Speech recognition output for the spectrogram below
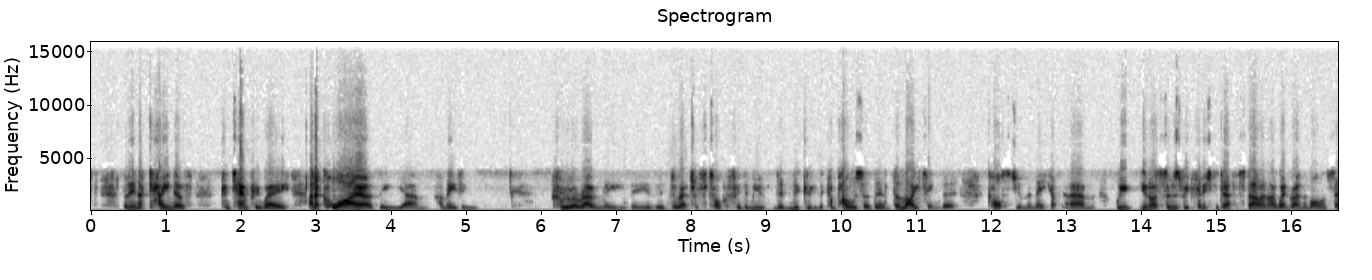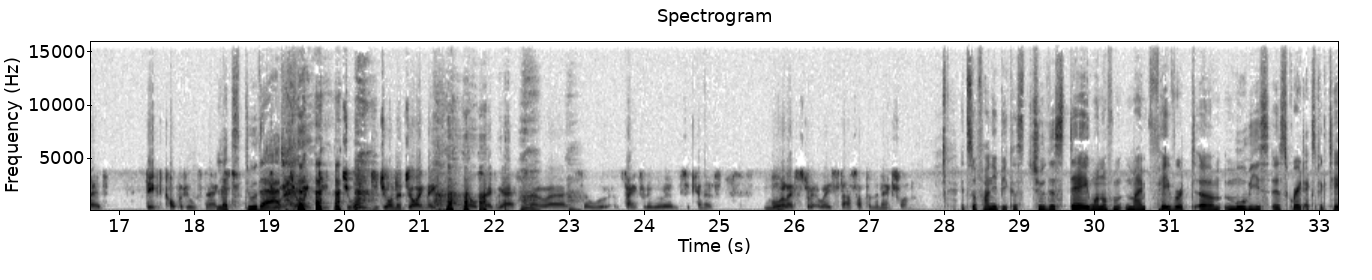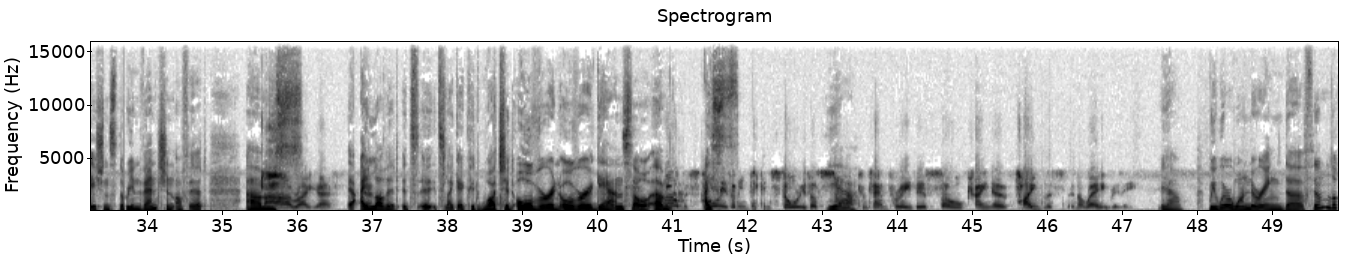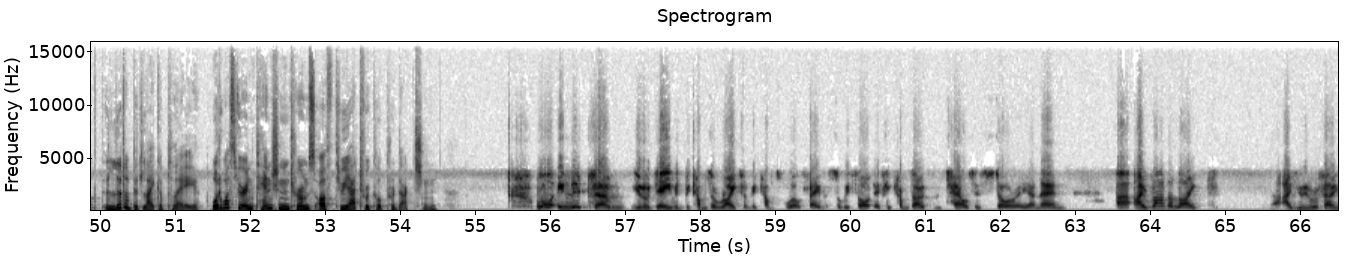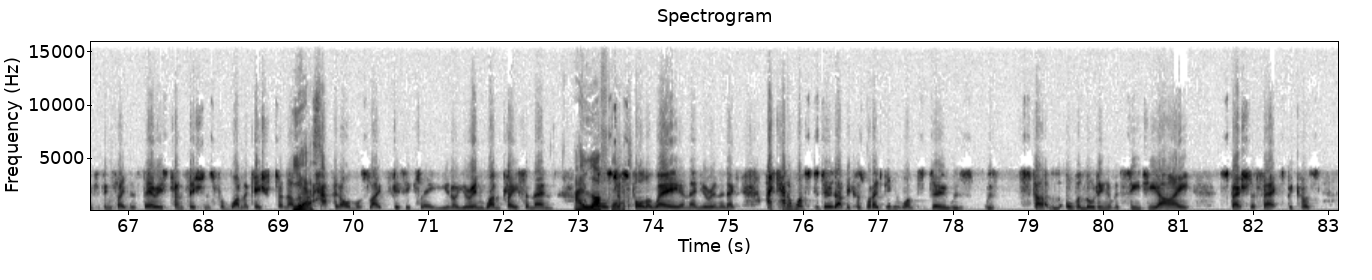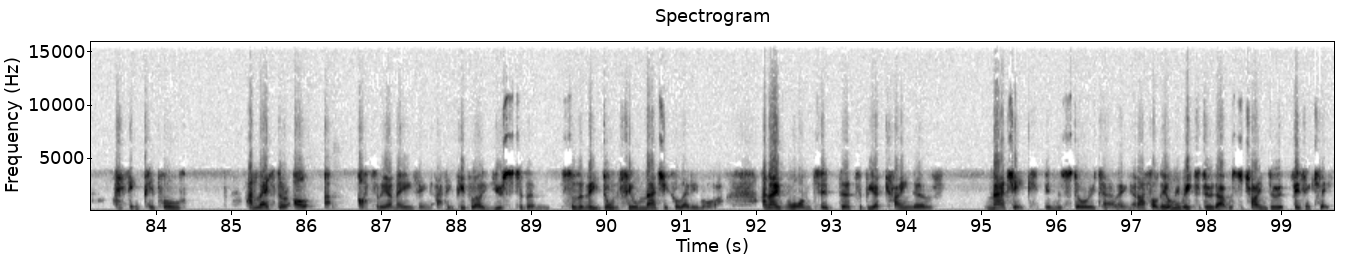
but in a kind of contemporary way, and acquire the um, amazing crew around me, the, the director of photography, the, mu- the, the, the, composer, the, the lighting, the costume, the makeup. Um, we, you know, as soon as we'd finished the death of Stalin, I went around them all and said, David Copperfield's next. Let's do that. Do you want to join? do, you want, do you want to join me? They all said yes. So, uh, so thankfully we were able to kind of more or less straight away start up on the next one. It's so funny because to this day, one of my favorite um, movies is Great Expectations, the reinvention of it. Um, ah, right, yes. I yeah. love it. It's it's like I could watch it over and over again. So um, well, the stories. I, I mean, Dickens' stories are so yeah. contemporary. They're so kind of timeless in a way, really. Yeah. We were wondering, the film looked a little bit like a play. What was your intention in terms of theatrical production? Well, in that, um, you know, David becomes a writer and becomes world famous. So we thought if he comes out and tells his story, and then uh, I rather liked are you referring to things like there's various transitions from one location to another yes. that happen almost like physically? You know, you're in one place and then I the walls that. just fall away and then you're in the next. I kind of wanted to do that because what I didn't want to do was was start overloading it with CGI special effects because I think people unless they're all, uh, utterly amazing, I think people are used to them so that they don't feel magical anymore. And I wanted there to be a kind of magic in the storytelling. And I thought the only way to do that was to try and do it physically.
